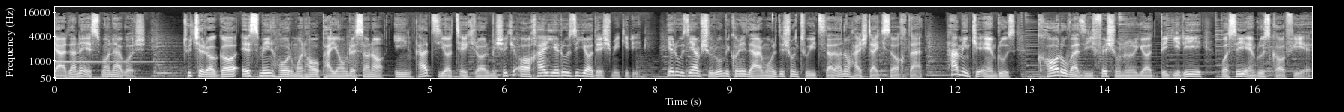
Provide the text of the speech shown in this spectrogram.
کردن اسما نباش. تو چراگاه اسم این هورمون ها و پیام رسانا اینقدر زیاد تکرار میشه که آخر یه روزی یادش می‌گیری. یه روزی هم شروع می‌کنی در موردشون توییت زدن و هشتگ ساختن. همین که امروز کار و وظیفهشون رو یاد بگیری واسه امروز کافیه.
